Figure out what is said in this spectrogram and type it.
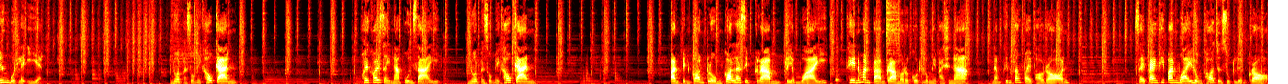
นึ่งบดละเอียด นวดผสมให้เข้ากัน ค่อยๆ ใส่น้ำปูนใส นวดผสมให้เข้ากัน ปั้นเป็นก้อนกลมก้อนละ 10 กรัม เตรียมไว้ เทน้ำมันปาล์มตรามรกตลงในภาชนะนำขึ้นตั้งไฟพอร้อน ใส่แป้งที่ปั้นไว้ลงทอดจนสุกเหลืองกรอบ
